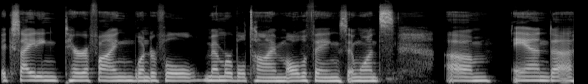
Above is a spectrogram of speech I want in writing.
exciting, terrifying, wonderful, memorable time, all the things at once. Um, and uh,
